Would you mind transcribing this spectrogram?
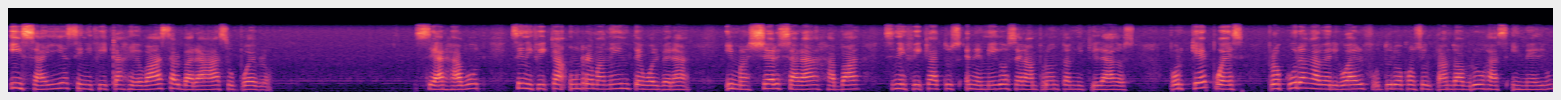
Isaías significa Jehová salvará a su pueblo. Searjabut significa un remanente volverá. Y Masher Sarah significa tus enemigos serán pronto aniquilados. ¿Por qué pues procuran averiguar el futuro consultando a brujas y medium.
